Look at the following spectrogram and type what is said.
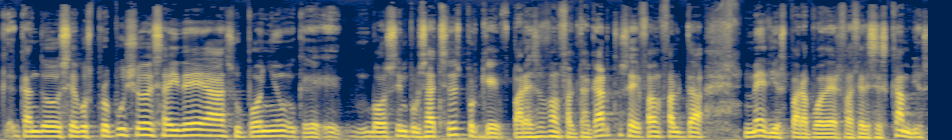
Cando se vos propuxo esa idea, supoño que vos impulsaches porque para eso fan falta cartos e fan falta medios para poder facer eses cambios.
